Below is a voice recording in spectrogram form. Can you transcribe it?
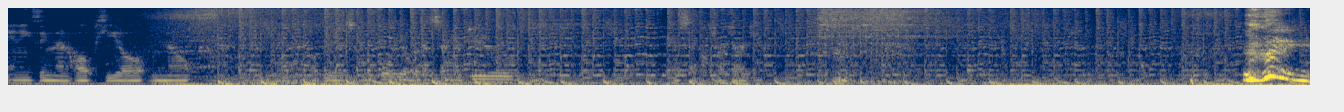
Anything that help heal? No. Heal, but that's not do. Come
